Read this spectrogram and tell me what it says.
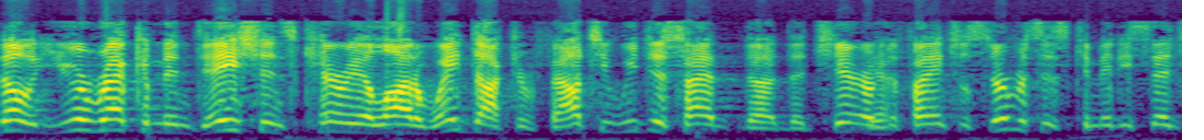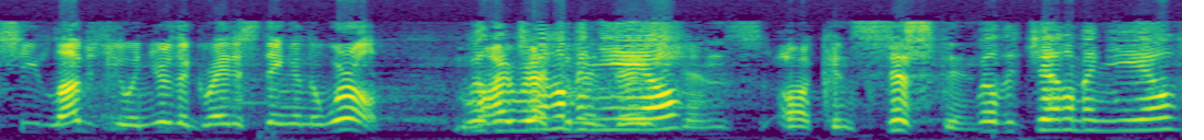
No, your recommendations carry a lot of weight, Dr. Fauci. We just had the, the chair of Yeah. the Financial Services Committee said she loves you and you're the greatest thing in the world. Will My the gentleman yield? recommendations are consistent. Will the gentleman yield?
